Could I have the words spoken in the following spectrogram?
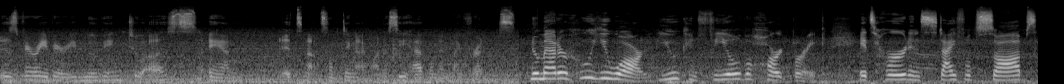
is very, very moving to us, and it's not something I want to see happen in my friends. No matter who you are, you can feel the heartbreak. It's heard in stifled sobs,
